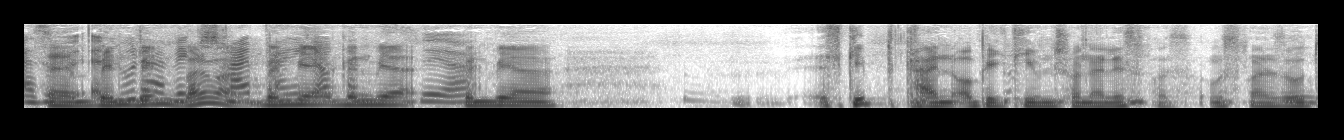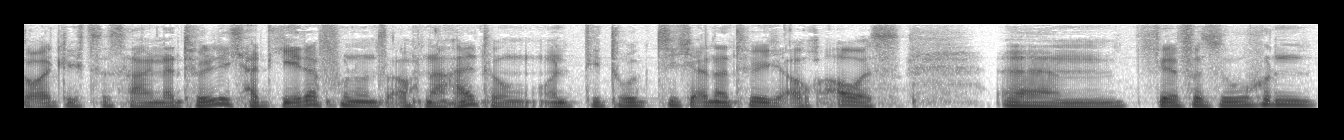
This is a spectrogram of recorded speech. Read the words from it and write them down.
Also äh, wenn, Ludwig wenn, schreibt wenn, wir, wenn, wir, ja. wenn wir, es gibt keinen objektiven Journalismus, um es mal Mhm. so deutlich zu sagen. Natürlich hat jeder von uns auch eine Haltung und die drückt sich ja natürlich auch aus. Ähm, wir versuchen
